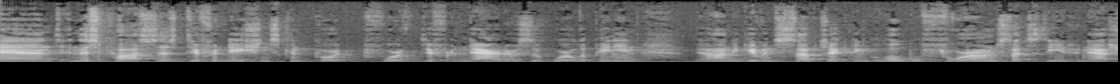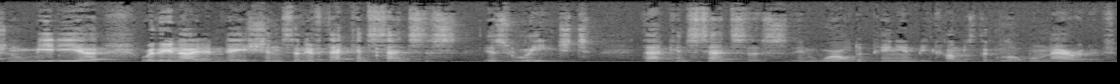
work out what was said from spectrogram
And in this process, different nations can put forth different narratives of world opinion on a given subject in global forums, such as the international media or the United Nations. And if that consensus is reached, that consensus in world opinion becomes the global narrative.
